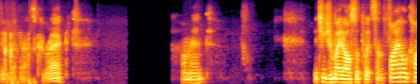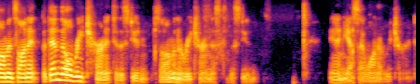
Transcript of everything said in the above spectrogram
Say that that's correct. Comment. The teacher might also put some final comments on it, but then they'll return it to the student. So I'm going to return this to the student. And yes, I want it returned.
